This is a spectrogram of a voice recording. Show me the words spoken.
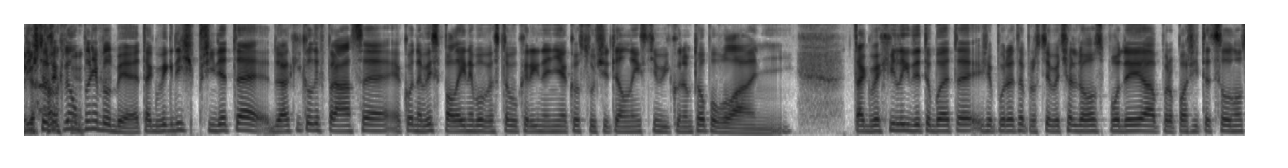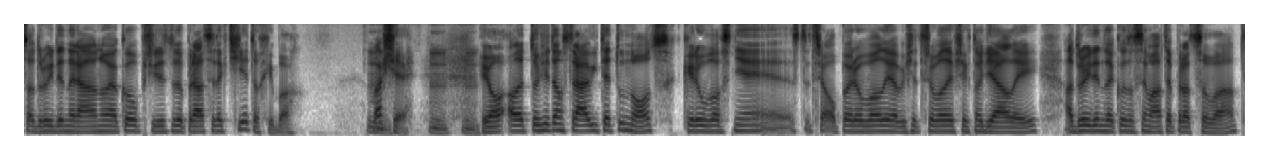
když to řeknu úplně blbě, tak vy když přijdete do jakýkoliv práce jako nevyspalej nebo ve stavu, který není jako slučitelný s tím výkonem toho povolání, tak ve chvíli, kdy to budete, že půjdete prostě večer do hospody a propaříte celou noc a druhý den ráno jako přijdete do práce, tak či je to chyba? Hmm. Vaše. Hmm. Hmm. Jo, ale to, že tam strávíte tu noc, kterou vlastně jste třeba operovali a vyšetřovali, všechno dělali a druhý den jako zase máte pracovat,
